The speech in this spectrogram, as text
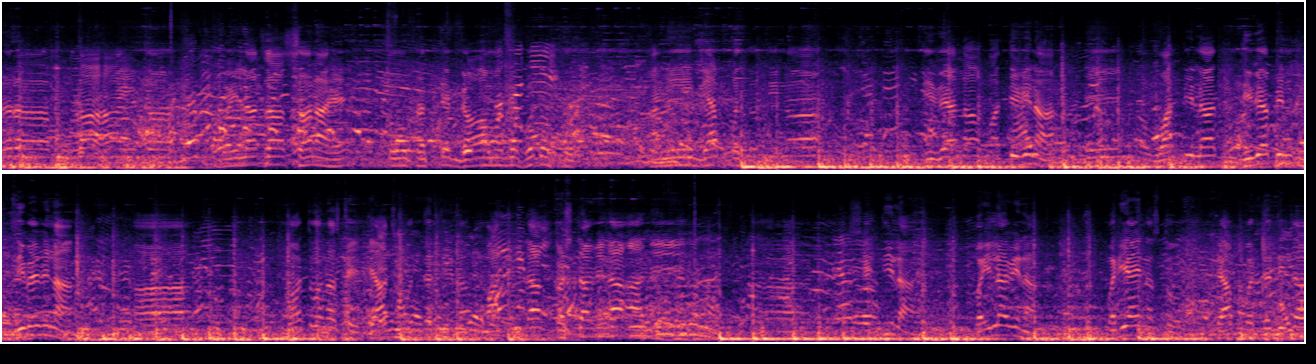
तर पोळा हा एक बैलाचा सण आहे. तो प्रत्येक गावामध्ये होत असतो. आणि ज्या पद्धतीनं दिव्याला वातीविना आणि वातीला दिव्या बिन दिव्याविना महत्त्व नसते. त्याच पद्धतीनं मातीला कष्टाविना आणि शेतीला बैलाविना पर्याय नसतो. त्या पद्धतीचा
